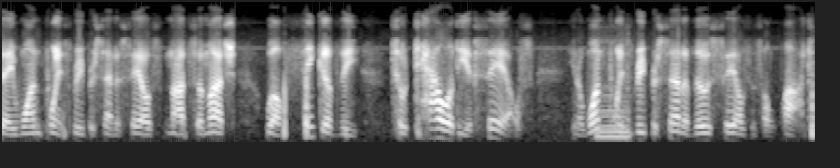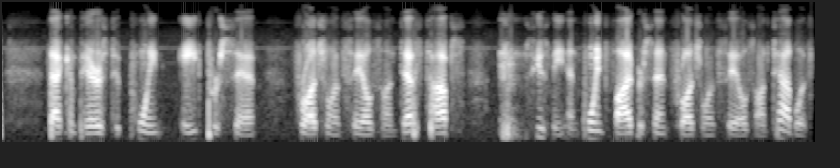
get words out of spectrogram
say 1.3% of sales, not so much. Well, think of the totality of sales. You know, 1.3% mm. of those sales is a lot. That compares to 0.8% fraudulent sales on desktops, excuse me, and 0.5% fraudulent sales on tablets.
